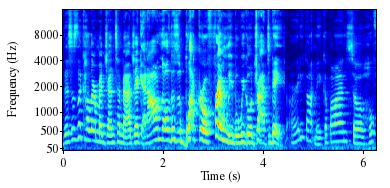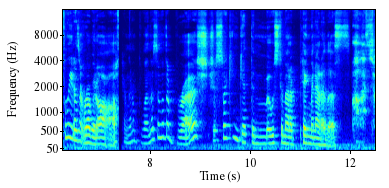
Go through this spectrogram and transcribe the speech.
This is the color Magenta Magic, and I don't know if this is black girl friendly, but we gonna try it today. I already got makeup on, so hopefully it doesn't rub it off. I'm gonna blend this in with a brush, just so I can get the most amount of pigment out of this. Oh, that's so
